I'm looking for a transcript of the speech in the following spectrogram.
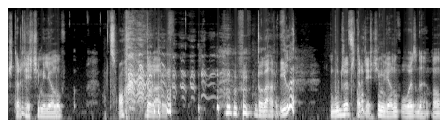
40 milionów Co? dolarów. dolarów. Ile? Budżet 40 milionów USD. No,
